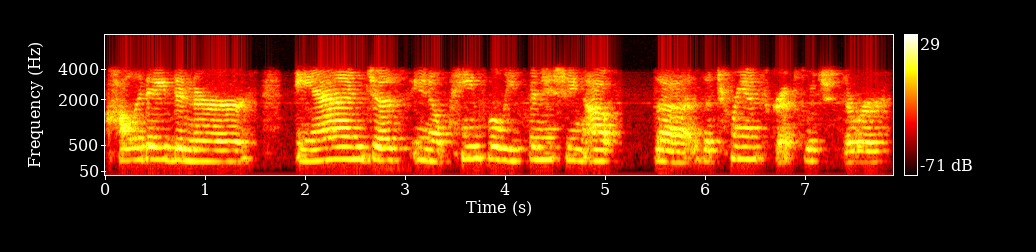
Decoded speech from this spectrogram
holiday dinner and just you know painfully finishing up the the transcripts, which there were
